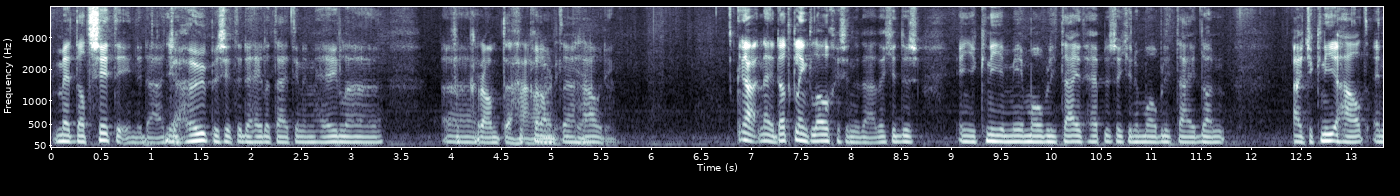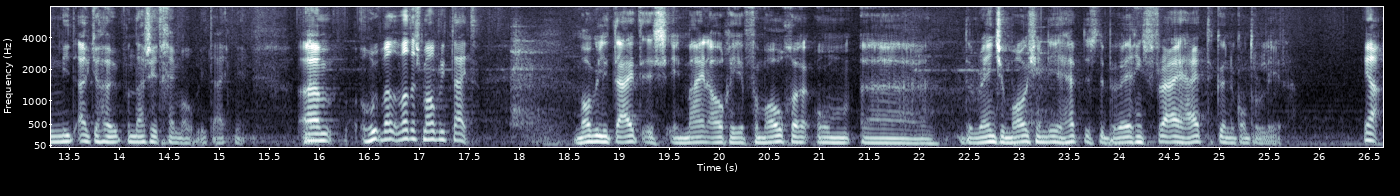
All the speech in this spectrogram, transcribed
met dat zitten inderdaad. Je heupen zitten de hele tijd in een hele eh, Verkrampte verkrampte houding, ja. houding. Ja, nee, dat klinkt logisch inderdaad. Dat je dus in je knieën meer mobiliteit hebt. Dus dat je de mobiliteit dan uit je knieën haalt en niet uit je heup, want daar zit geen mobiliteit meer. Ehm, hoe, wat, wat is mobiliteit? Mobiliteit is in mijn ogen je vermogen om eh, de range of motion die je hebt, dus de bewegingsvrijheid, te kunnen controleren. Ja.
